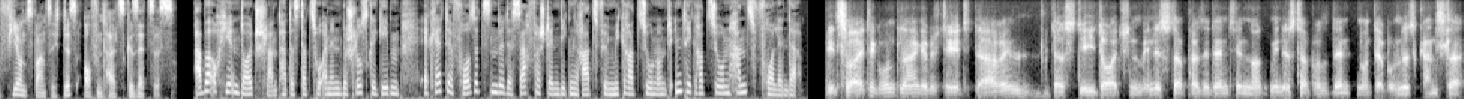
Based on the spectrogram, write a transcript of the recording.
24 des Aufenthaltsgesetzes. Aber auch hier in Deutschland hat es dazu einen Beschluss gegeben, erklärt der Vorsitzende des Sachverständigenrats für Migration und Integration Hans Vorländer. Die zweite Grundlage besteht darin, dass die deutschen Ministerpräsidentinnen und Ministerpräsidenten und der Bundeskanzler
